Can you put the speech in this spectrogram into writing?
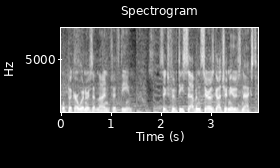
We'll pick our winners at 9.15. 6.57, Sarah's got your news next.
